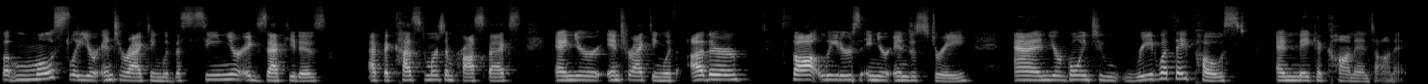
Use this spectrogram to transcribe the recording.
But mostly you're interacting with the senior executives at the customers and prospects, and you're interacting with other thought leaders in your industry. And you're going to read what they post and make a comment on it.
